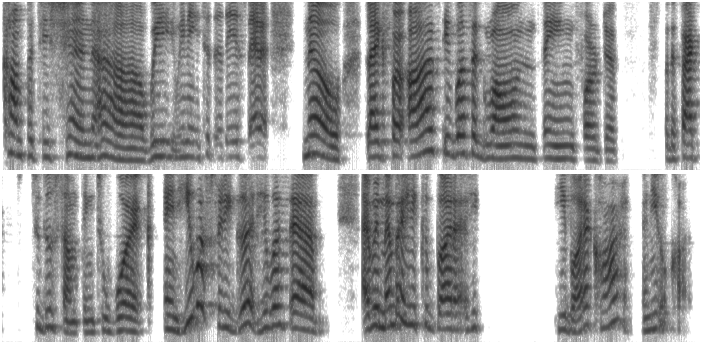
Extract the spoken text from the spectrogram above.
competition uh we we need to do this better. No like for us it was a grown thing for the for the fact to do something to work. And he was pretty good. He was uh i remember he could buy a he, he bought a car a new car.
